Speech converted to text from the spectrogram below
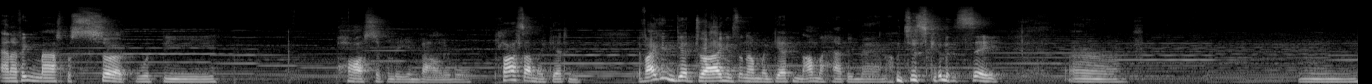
and I think mass berserk would be possibly invaluable. Plus Armageddon. If I can get dragons and Armageddon, I'm a happy man. I'm just gonna say. Uh, hmm.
